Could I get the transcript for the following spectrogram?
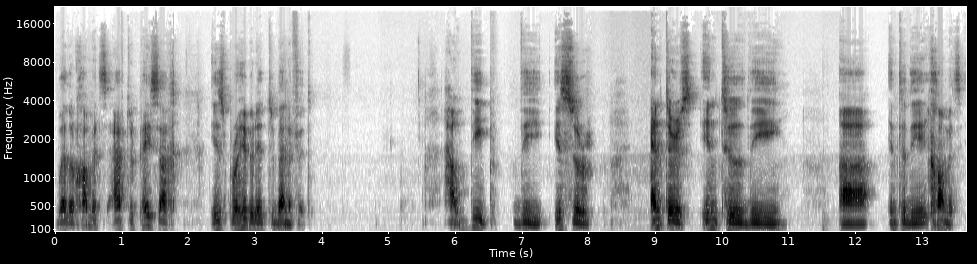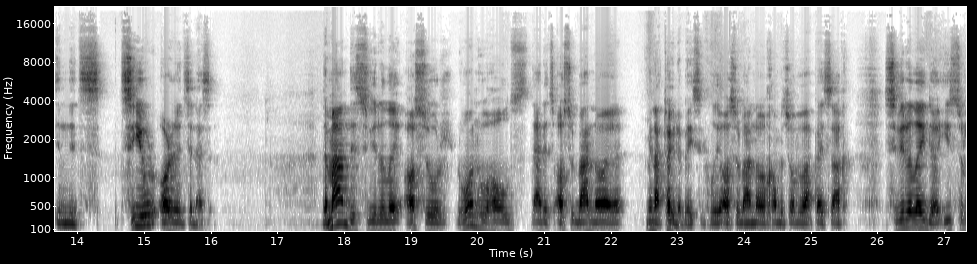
whether chametz after Pesach is prohibited to benefit how deep the Isur enters into the uh, into the chometz in its tziyur or in its enesim. The man this virule osur, the one who holds that it's osur bano minatoida, basically osur bano chometz pesach. Svirele the isur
